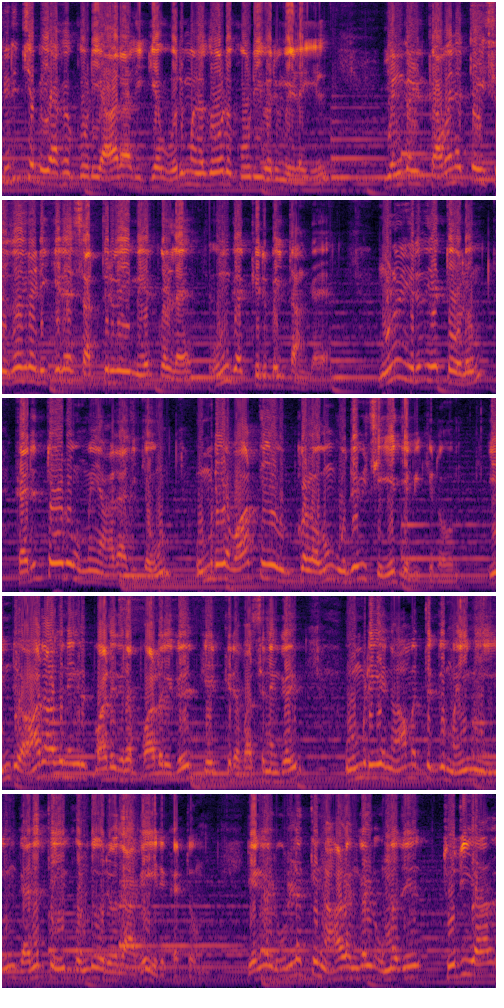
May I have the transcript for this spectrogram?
திருச்சபையாக கூடி ஆராதிக்க ஒரு மனதோடு கூடி வரும் வேளையில் எங்கள் கவனத்தை சிதறடிக்கிற சத்துருவை மேற்கொள்ள உங்க கிருபை தாங்க. முழு இருதயத்தோடும் கருத்தோடு உம்மை ஆராதிக்கவும் உம்முடைய வார்த்தையை உட்கொள்ளவும் உதவி செய்ய ஜெபிக்கிறோம். இன்று ஆராதனையில் பாடுகிற பாடல்கள் கேட்கிற வசனங்கள் உம்முடைய நாமத்துக்கு மகிமையையும் கனத்தையும் கொண்டு வருவதாக இருக்கட்டும். எங்கள் உள்ளத்தின் ஆழங்கள் உமது துதியால்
